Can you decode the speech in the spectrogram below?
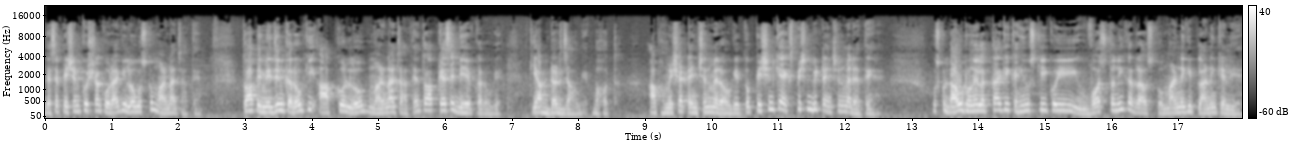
जैसे पेशेंट को शक हो रहा है कि लोग उसको मारना चाहते हैं। तो आप इमेजिन करो कि आपको लोग मारना चाहते हैं तो आप कैसे बिहेव करोगे? कि आप डर जाओगे बहुत। आप हमेशा टेंशन में रहोगे तो पेशेंट के एक्सप्रेशन भी टेंशन में रहते हैं। उसको डाउट होने लगता है कि कहीं उसकी कोई वॉच तो नहीं कर रहा उसको मारने की प्लानिंग के लिए।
